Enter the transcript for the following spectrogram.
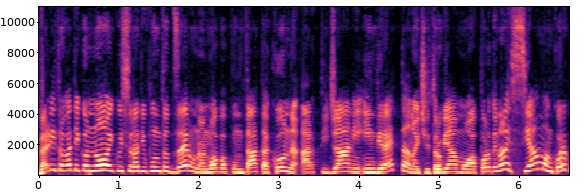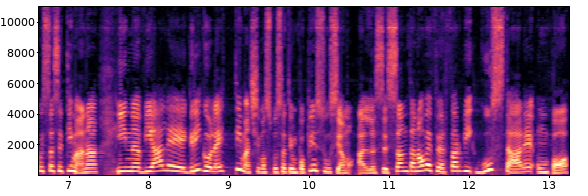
Ben ritrovati con noi qui su Radio.0, una nuova puntata con Artigiani in diretta. Noi ci troviamo a Pordenone, siamo ancora questa settimana in Viale Grigoletti, ma ci siamo spostati un po' più in su, siamo al 69 per farvi gustare un po'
